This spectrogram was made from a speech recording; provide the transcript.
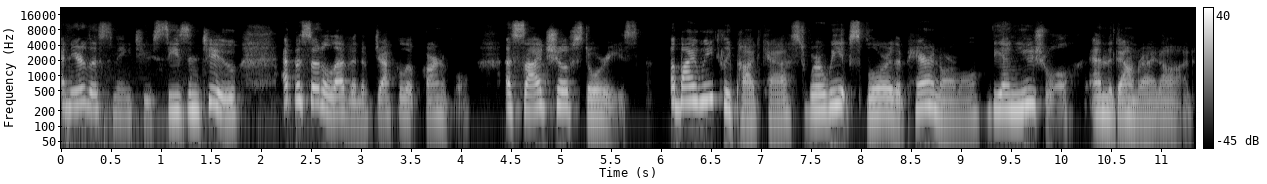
and you're listening to Season 2, Episode 11 of Jackalope Carnival, a sideshow of stories, a bi weekly podcast where we explore the paranormal, the unusual, and the downright odd.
